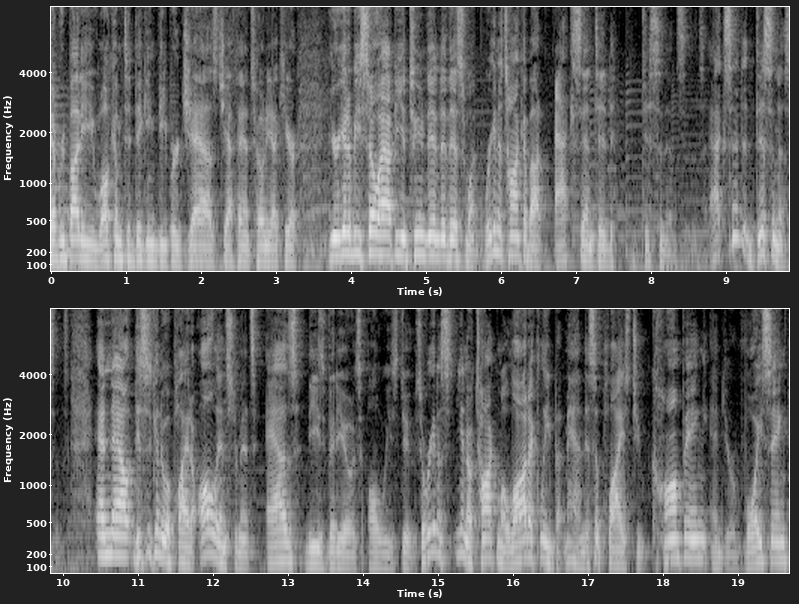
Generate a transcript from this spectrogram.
everybody, welcome to Digging Deeper Jazz. Jeff Antoniuk here. You're going to be so happy you tuned into this one. We're going to talk about accented dissonances accented dissonances. And now this is going to apply to all instruments as these videos always do. So we're going to, you know, talk melodically, but man, this applies to comping and your voicing.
